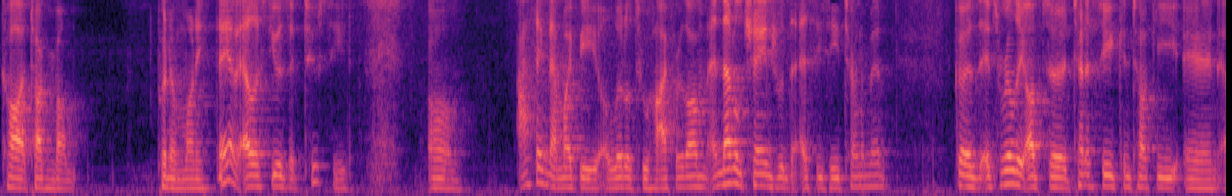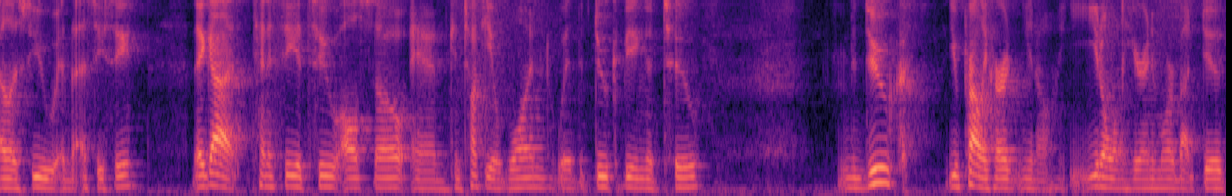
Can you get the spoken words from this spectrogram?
caught talking about putting money. They have LSU as a two seed. Um, I think that might be a little too high for them, and that'll change with the SEC tournament because it's really up to Tennessee, Kentucky, and LSU in the SEC. They got Tennessee a two also, and Kentucky a one, with Duke being a two. The Duke, you've probably heard, you know, you don't want to hear any more about Duke.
